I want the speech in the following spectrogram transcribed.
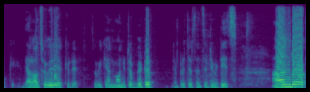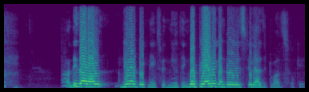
okay they are also very accurate so we can monitor better temperature sensitivities and uh, uh, these are all newer techniques with new things but PID control is still as it was okay.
